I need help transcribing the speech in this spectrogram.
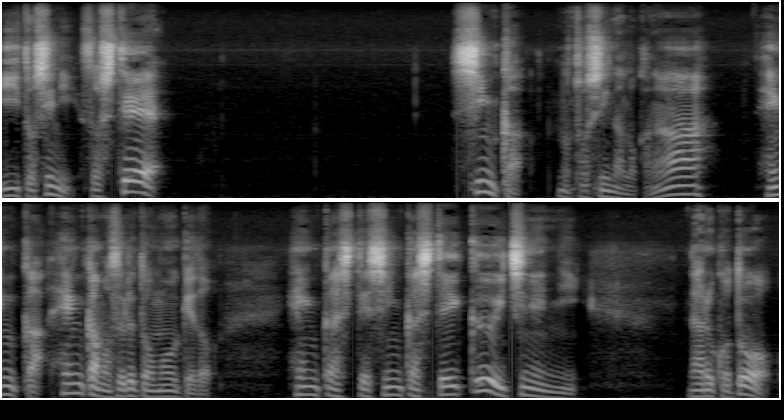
いい年に、そして、進化の年なのかな。変化、変化もすると思うけど、変化して進化していく一年になることを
